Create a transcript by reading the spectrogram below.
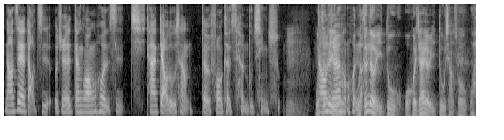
然后这也导致我觉得灯光或者是其他调度上的 focus 很不清楚。嗯，我真的有觉得很混乱。我真的有一度，我回家有一度想说，哇，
